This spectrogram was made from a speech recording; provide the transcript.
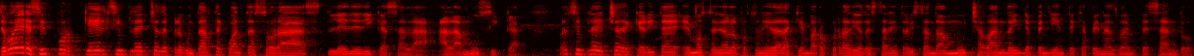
te voy a decir por qué el simple hecho de preguntarte cuántas horas le dedicas a la, a la música. Por el simple hecho de que ahorita hemos tenido la oportunidad aquí en Barroco Radio de estar entrevistando a mucha banda independiente que apenas va empezando.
